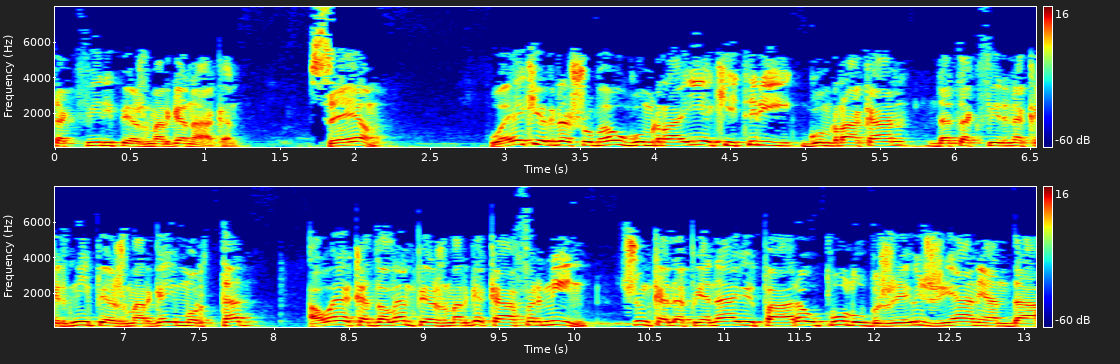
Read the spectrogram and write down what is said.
تەکفیری پێشمەرگە ناکەن سێەم و یەکێک لە شوبهە و گومڕاییەکی تری گومڕاکان لە تەکفیر نەکردنی پێشمەرگەی مرتد ئەوەیە کە دەڵێن پێشمەرگە کافر نین چونکە لە پێناوی پارە و پوڵ و بژێوی ژیانیاندا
